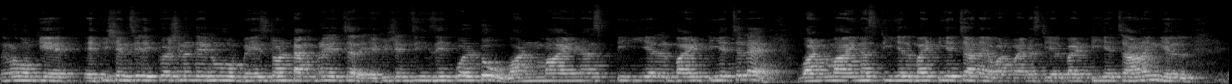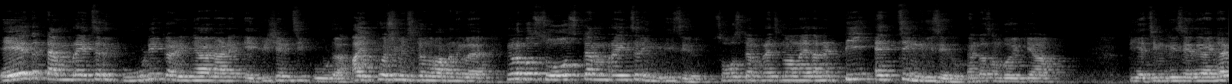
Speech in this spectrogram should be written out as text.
നിങ്ങൾ നോക്കിയേ. എഫിഷ്യൻസി ഇക്വേഷൻ എന്ത് ചെയ്യുന്നു? Based on temperature efficiency is equal to one minus T L by T H അല്ലെ? One minus T L by T H ആണ്. One minus T L by T H ആണെങ്കിൽ ഏത് ടെമ്പറേച്ചർ കൂടിക്കഴിഞ്ഞാലാണ് എഫിഷ്യൻസി കൂടുക? ആ ഇക്വേഷൻ വെച്ചിട്ടൊന്ന് പറഞ്ഞു നിങ്ങൾ നിങ്ങളിപ്പോ സോഴ്സ് ടെമ്പറേച്ചർ ഇൻക്രീസ് ചെയ്തു. സോഴ്സ് ടെമ്പറേച്ചർ എന്ന് പറഞ്ഞാൽ തന്നെ ടി എച്ച് ഇൻക്രീസ് ചെയ്തു. എന്താ സംഭവിക്കുക? ടി എച്ച് ഇൻക്രീസ് ചെയ്ത് കഴിഞ്ഞാൽ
